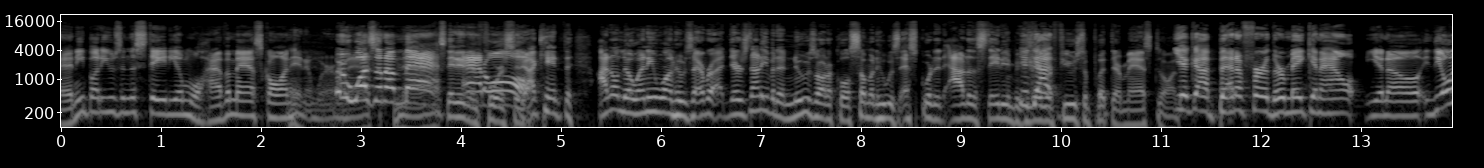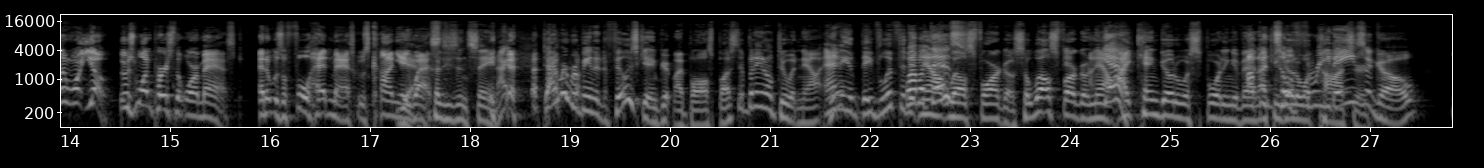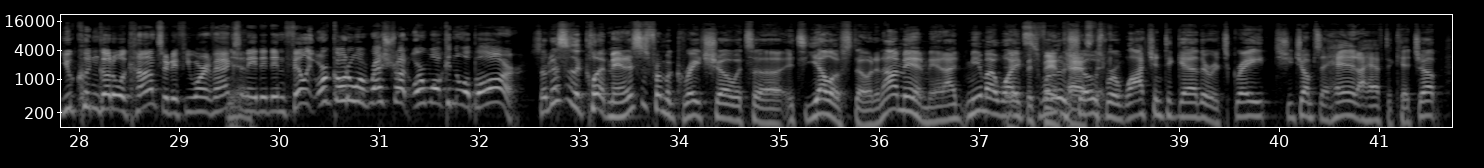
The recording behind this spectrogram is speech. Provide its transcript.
anybody who's in the stadium will have a mask on. They didn't wear a there mask. wasn't a Nah, mask. They didn't at enforce all. it. I can't. Th- I don't know anyone who's ever. There's not even a news article. of Someone who was escorted out of the stadium because got- they refused to put their masks on. You got Bennifer, they're making out, you know. The only one, yo, there was one person that wore a mask, and it was a full head mask. It was Kanye West. because he's insane. I, I remember being at the Phillies game, get my balls busted, but they don't do it now. And they- they've lifted it now at? Wells Fargo. So Wells Fargo now, Yeah. I can go to a sporting event. I can until three days ago, you couldn't go to a concert if you weren't vaccinated in Philly, or go to a restaurant, or walk into a bar. So this is a clip, man. This is from a great show. It's uh, it's Yellowstone, and I'm in, man. I, me and my wife. It's It's, one of those shows we're watching together. It's great. She jumps ahead. I have to catch up.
